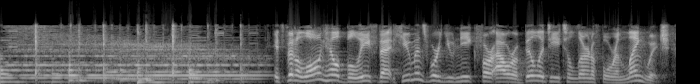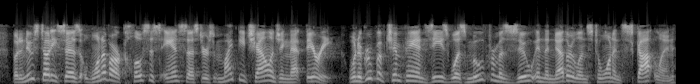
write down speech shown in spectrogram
Thank you. It's been a long-held belief that humans were unique for our ability to learn a foreign language, but a new study says one of our closest ancestors might be challenging that theory. When a group of chimpanzees was moved from a zoo in the Netherlands to one in Scotland,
